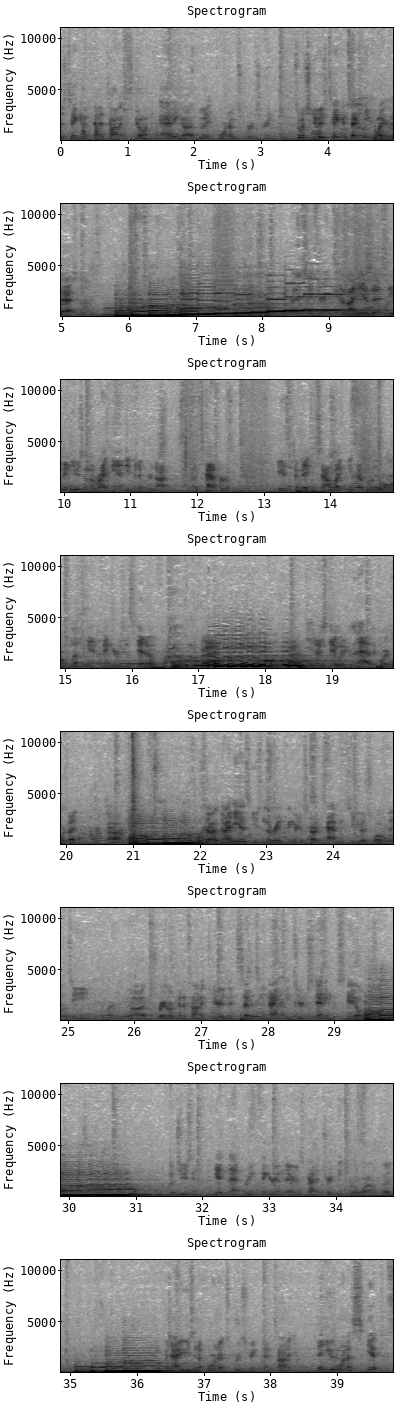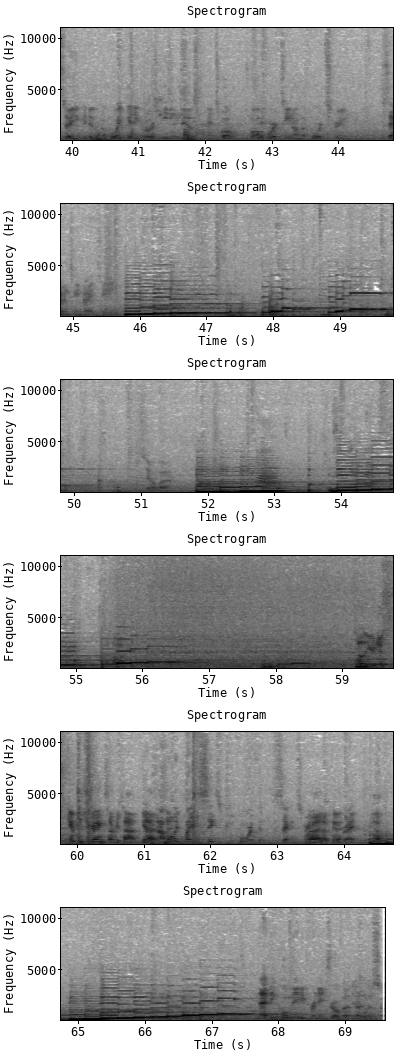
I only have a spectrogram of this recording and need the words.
just taking a pentatonic scale and adding, uh, doing it four notes per string. So what you do is take a technique like that. The idea of this, even using the right hand, even if you're not a tapper, is to make it sound like you have really long left hand fingers instead of. Right. You know, stay away from that, of course, but. Uh, so the idea is using the ring finger to start tapping. So you go 12, 15, uh, just pentatonic here, and then 17, 19. So you're extending the scale. But using getting that ring finger in there is kind of tricky for a while. But but now you're using a four notes per string pentatonic. Then you'd want to skip so you could avoid getting a repeating note. And 12, 12 14 on the fourth string, 17, 19. So you're just skipping strings every time. Yeah, I'm so- only playing sixth, fourth, and second string. Right, okay. Right? Yep. And that'd be cool maybe for an intro but. a, a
